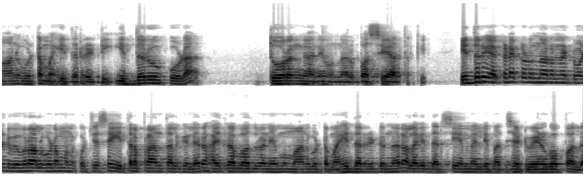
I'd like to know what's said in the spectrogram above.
మానుగుంట మహీధర్ రెడ్డి. ఇద్దరూ కూడా దూరంగానే ఉన్నారు బస్సు యాత్రకి. ఇద్దరు ఎక్కడెక్కడ ఉన్నారన్నటువంటి వివరాలు కూడా మనకు వచ్చేసాయి. ఇతర ప్రాంతాలకు వెళ్ళారు. హైదరాబాద్లోనేమో మానుగుంట మహీధర్ రెడ్డి ఉన్నారు. అలాగే దర్శి ఎమ్మెల్యే మద్దిశెట్టి వేణుగోపాల్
